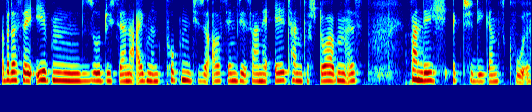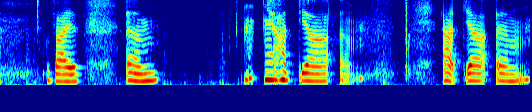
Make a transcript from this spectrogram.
aber dass er eben so durch seine eigenen Puppen, die so aussehen, wie seine Eltern gestorben ist, fand ich actually ganz cool. Weil ähm, er hat ja, ähm, er hat ja ähm,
